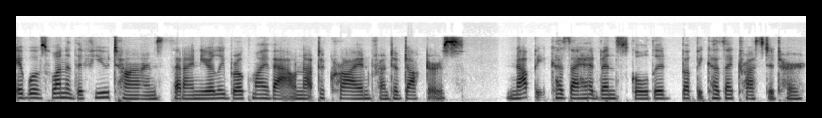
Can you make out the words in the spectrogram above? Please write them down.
It was one of the few times that I nearly broke my vow not to cry in front of doctors. Not because I had been scolded, but because I trusted her,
